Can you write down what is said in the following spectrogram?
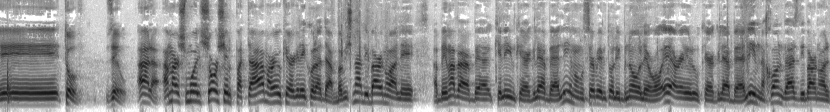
אה, טוב, זהו. הלאה. אמר שמואל שור של פתם הרי הוא כרגלי כל אדם. במשנה דיברנו על אה, הבהמה והכלים כרגלי הבעלים, המוסר בהמתו לבנו או לרועה הרי הוא כרגלי הבעלים, נכון? ואז דיברנו על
